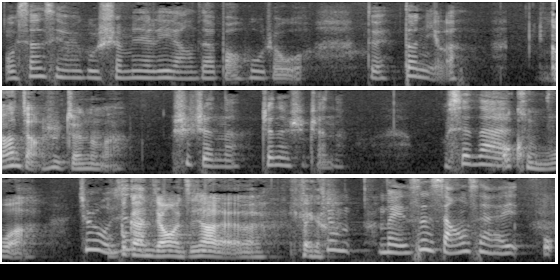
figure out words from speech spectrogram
我相信，有一股神秘的力量在保护着我。对，到你了，刚刚讲的是真的吗？是真的，真的是真的。我现在好恐怖啊！就是我现在不敢讲我接下来的那个。就每次想起来，我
